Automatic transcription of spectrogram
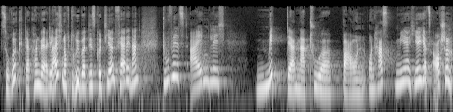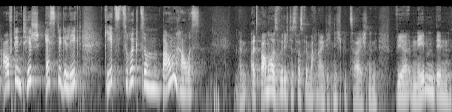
zurück. Da können wir ja gleich noch drüber diskutieren. Ferdinand, du willst eigentlich mit der Natur bauen und hast mir hier jetzt auch schon auf den Tisch Äste gelegt. Geht's zurück zum Baumhaus? Als Baumhaus würde ich das, was wir machen, eigentlich nicht bezeichnen. Wir nehmen den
